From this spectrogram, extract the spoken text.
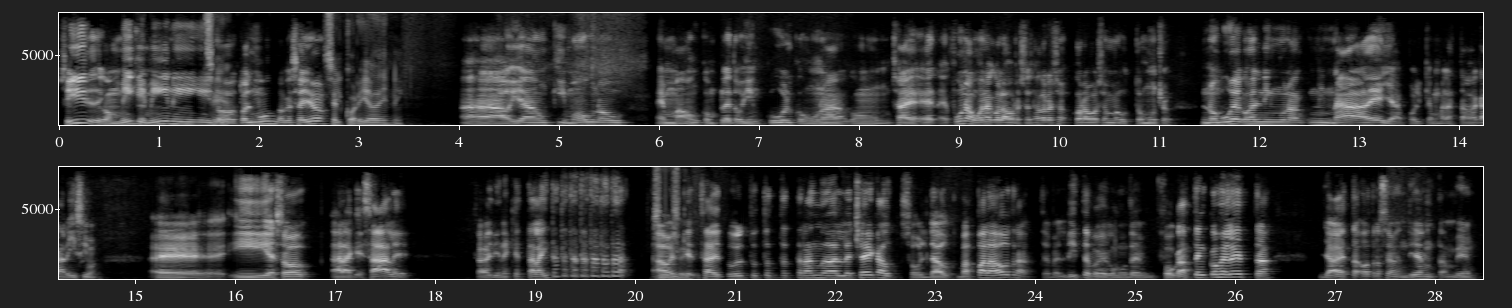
sí, de- con Mickey, Minnie, sí. todo, todo el mundo, qué sé yo. Es el corillo de Disney. Ajá, había un kimono en mahón completo bien cool, con una, con, o sea, eh, fue una buena colaboración, esa colaboración, colaboración me gustó mucho. No pude coger ninguna, ni nada de ella, porque en verdad estaba carísima. Eh, y eso, a la que sale, ¿sabes? Tienes que estar ahí, ta, ta, ta, ta, ta, ta, a Sí, ver sí. qué, ¿sabes? Tú, tú, tú estás tratando de darle checkout, sold out. Vas para la otra, te perdiste, porque como te enfocaste en coger esta, ya estas otras se vendieron también.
